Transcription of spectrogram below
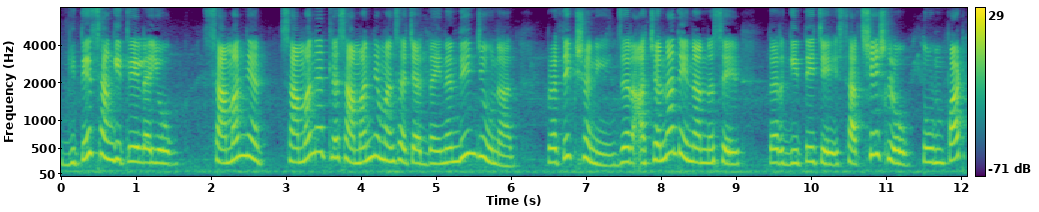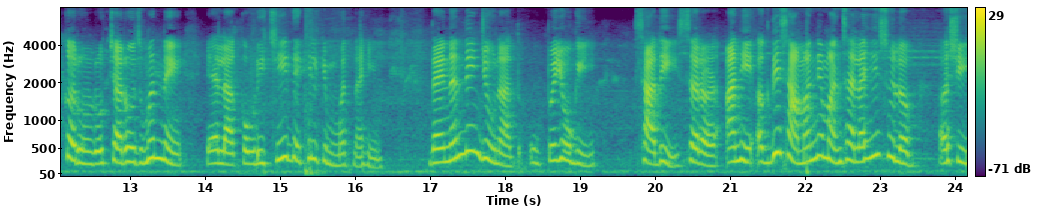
गीतेत सांगितलेला योग सामान्य सामान्यातल्या सामान्य माणसाच्या दैनंदिन जीवनात प्रतिक्षणी जर आचरणात येणार नसेल तर गीतेचे सातशे श्लोक तोंडपाठ करून रोजच्या रोज म्हणणे याला कवडीची देखील किंमत नाही. दैनंदिन जीवनात उपयोगी साधी सरळ आणि अगदी सामान्य माणसालाही सुलभ अशी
